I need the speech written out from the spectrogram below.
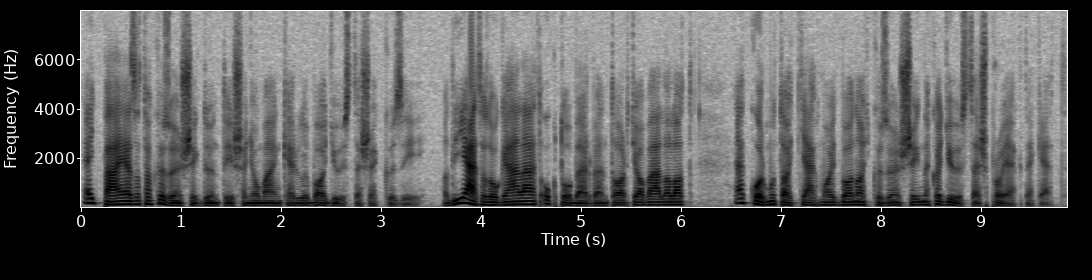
Egy pályázat a közönség döntése nyomán kerül be a győztesek közé. A diátadó gálát októberben tartja a vállalat, ekkor mutatják majd be a nagy közönségnek a győztes projekteket.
